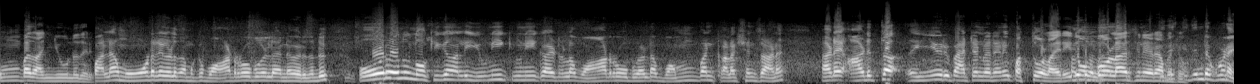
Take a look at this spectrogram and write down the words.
ഒമ്പത് അഞ്ഞൂറിന് തരും. പല മോഡലുകൾ നമുക്ക് വാർഡ്രോബുകളിൽ തന്നെ വരുന്നുണ്ട്. ഓരോന്നും നോക്കിക്കുക നല്ല യുണീക്ക് യുണീക്ക് ആയിട്ടുള്ള വാർഡ്രോബുകളുടെ വമ്പൻ കളക്ഷൻസ് ആണ്. അവിടെ അടുത്ത ഈ ഒരു പാറ്റേൺ വരാണെങ്കിൽ പത്ത് തൊള്ളായിരം ഇത് ഒമ്പത് തൊള്ളായിരത്തിന് വരാൻ പറ്റും ഇതിന്റെ കൂടെ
